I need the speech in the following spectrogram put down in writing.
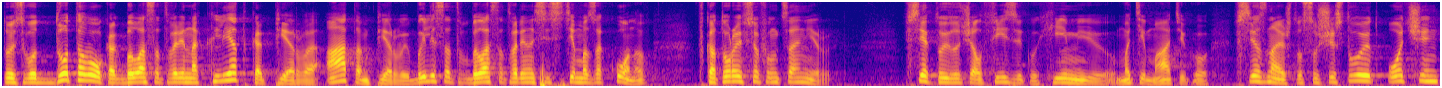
То есть вот до того, как была сотворена клетка первая, атом первый, были, была сотворена система законов, в которой все функционирует. Все, кто изучал физику, химию, математику, все знают, что существуют очень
